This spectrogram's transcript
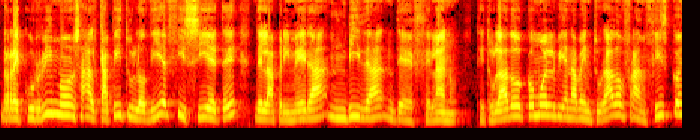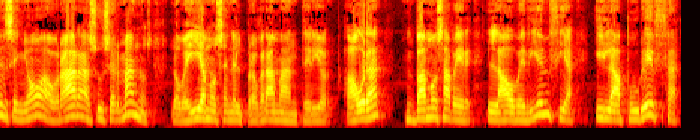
recurrimos al capítulo 17 de la primera vida de Celano, titulado Cómo el bienaventurado Francisco enseñó a orar a sus hermanos. Lo veíamos en el programa anterior. Ahora vamos a ver la obediencia y la pureza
